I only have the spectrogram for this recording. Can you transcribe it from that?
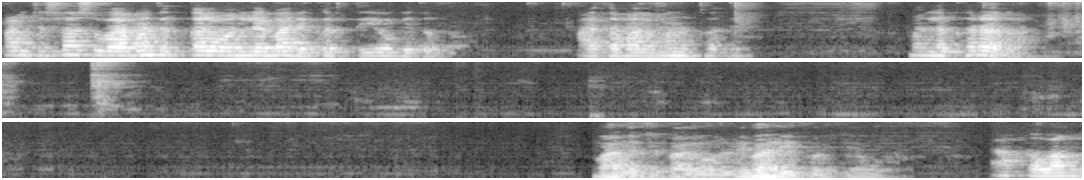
आमच्या सासूबाई म्हणतात कालवण लय भारी करते योग्य तर आता मला म्हणत होते. म्हणलं खरं का? वांग्याचं कालवण लय भारी करतो अक्का वांग.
